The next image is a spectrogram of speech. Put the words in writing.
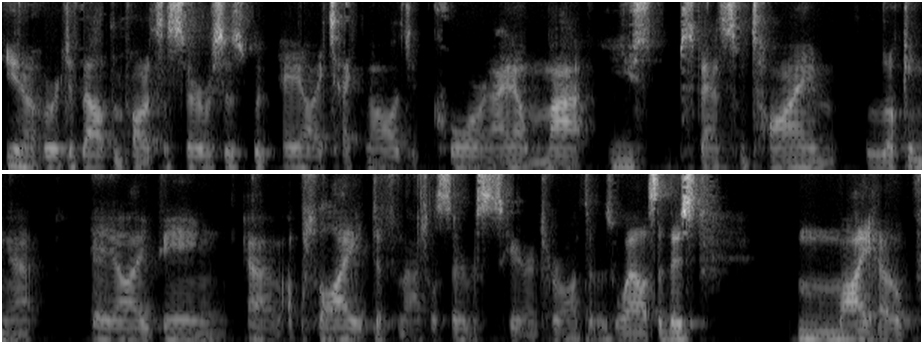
you know, who are developing products and services with AI technology at the core. And I know Matt, you spent some time looking at AI being um, applied to financial services here in Toronto as well. So there's my hope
